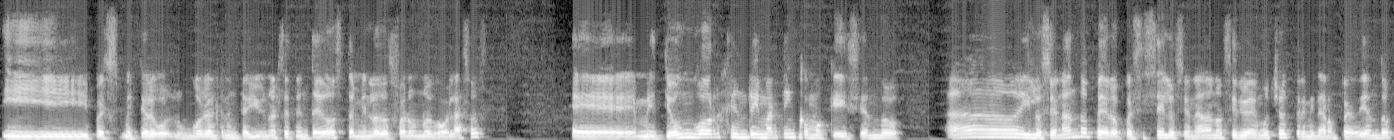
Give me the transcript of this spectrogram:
y pues metió un gol al 31 al 72, también los dos fueron unos golazos. Eh, metió un gol Henry Martin como que diciendo, ah, ilusionando, pero pues ese ilusionado no sirvió de mucho, terminaron perdiendo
